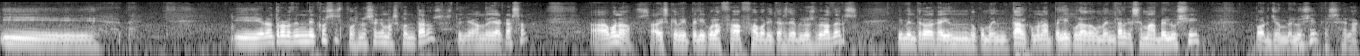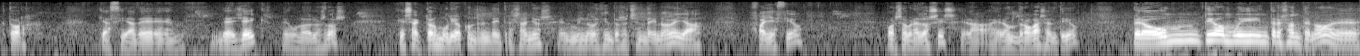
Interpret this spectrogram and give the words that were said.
y, Y en otro orden de cosas, pues no sé qué más contaros, estoy llegando ya a casa. Ah, bueno, sabéis que mi película favorita es de Blues Brothers y me he enterado que hay un documental, como una película documental que se llama Belushi, por John Belushi, que es el actor que hacía de, de Jake, de uno de los dos, que ese actor murió con 33 años en 1989, ya falleció por sobredosis, era, era un drogas el tío, pero un tío muy interesante, ¿no? Eh,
